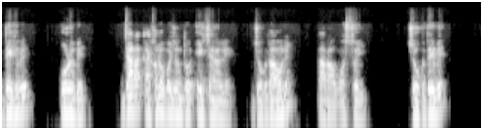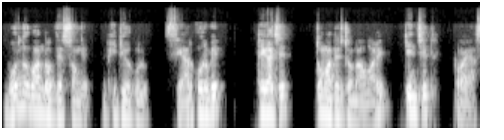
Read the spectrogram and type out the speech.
দেখবে, পড়বে। যারা এখনও পর্যন্ত এই চ্যানেলে যোগ দাওনি, তারা অবশ্যই যোগ দেবে। বন্ধু বান্ধবদের সঙ্গে ভিডিওগুলো শেয়ার করবে। ঠিক আছে? তোমাদের জন্য আমার কিঞ্চিত প্রয়াস।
